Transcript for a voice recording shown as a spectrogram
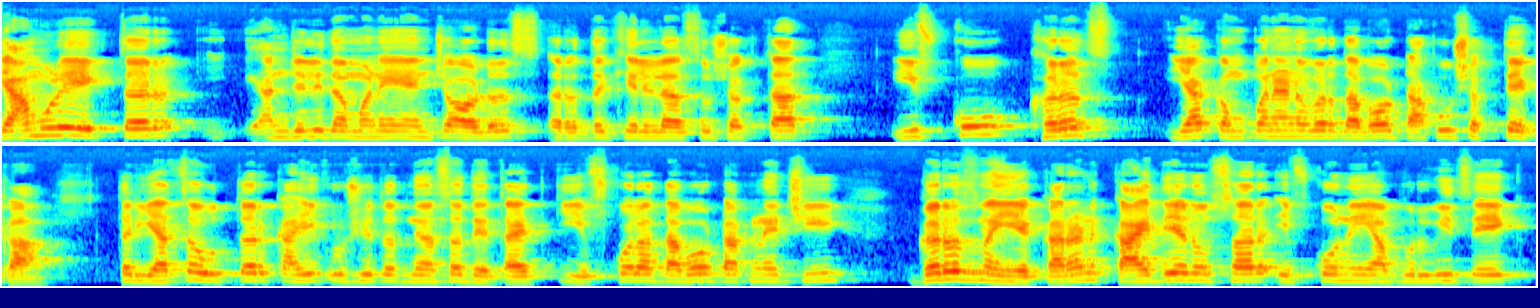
त्यामुळे एकतर अंजली दमाने यांच्या ऑर्डर्स रद्द केलेल्या असू शकतात. इफको खरंच या कंपन्यांवर दबाव टाकू शकते का? तर याचं उत्तर काही कृषी तज्ज्ञ असं देत आहेत की इफकोला दबाव टाकण्याची गरज नाही आहे कारण कायद्यानुसार इफकोने यापूर्वीच एक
